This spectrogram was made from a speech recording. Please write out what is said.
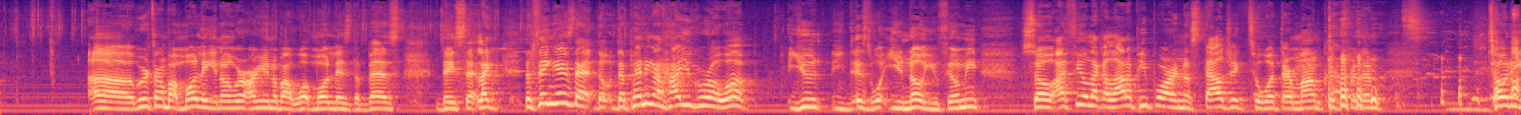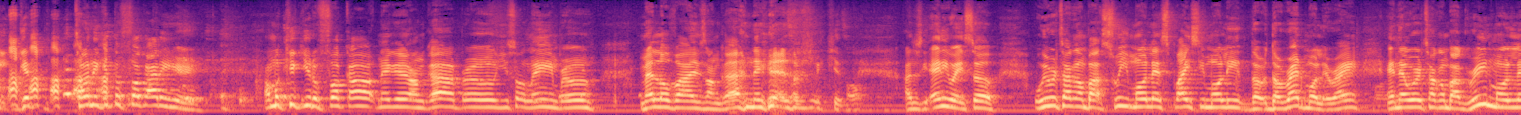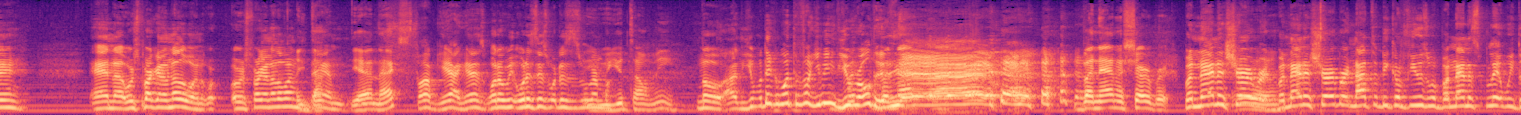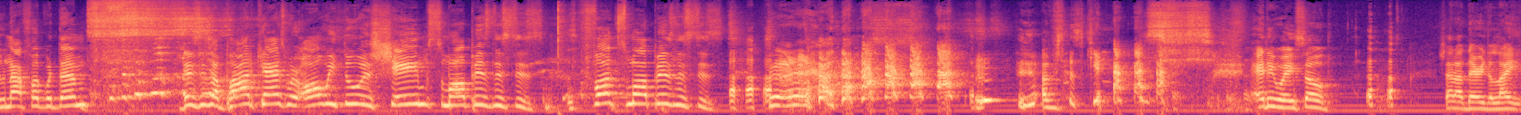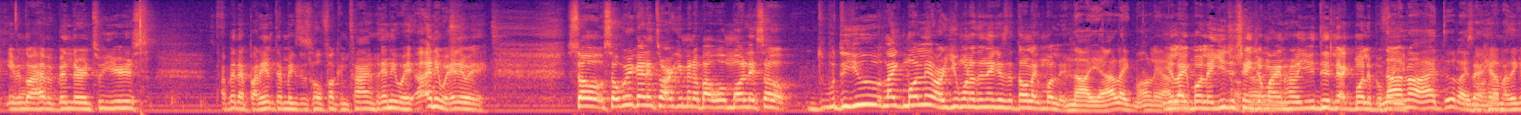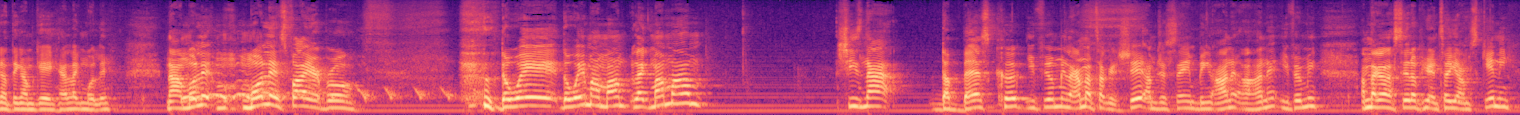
uh, we were talking about mole. You know, we are arguing about what mole is the best. They said like the thing is that the, depending on how you grow up, you is what you know. You feel me? So I feel like a lot of people are nostalgic to what their mom cooked for them. Tony, get Tony, get the fuck out of here. I'm gonna kick you the fuck out, nigga. On God, bro. You so lame, bro. Mellow vibes on God, nigga. I'm just kidding. I just anyway. So we were talking about sweet mole, spicy mole, the, the red mole, right? And then we were talking about green mole, and uh, we're sparking another one. We're, we're sparking another one. Damn. Yeah, next. Fuck yeah, I guess. What are we? What is this? What is this? We're You, you tell me. no, uh, you, nigga, what the fuck you mean? You rolled it. Yeah. Banana sherbet. Banana sherbet. Yeah. Banana sherbet, not to be confused with banana split. We do not fuck with them. this is a podcast where all we do is shame small businesses. fuck small businesses. I'm just kidding. anyway, so shout out Dairy Delight, even though I haven't been there in two years. I've been at Pariente Mix this whole fucking time. Anyway, uh, anyway, anyway. So, so we're getting into argument about what mole. So, do, do you like mole, or are you one of the niggas that don't like mole? No, yeah, I like mole. I You like mole? You just changed your mind, huh? You did like mole before. No, you- no, I do like He's like, hell mole. no, they gonna think I'm gay. I like mole. Nah, mole, mole is fire, bro. the way, the way my mom, like my mom, she's not the best cook. You feel me? Like I'm not talking shit. I'm just saying, being on it, it. You feel me? I'm not gonna sit up here and tell you I'm skinny.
